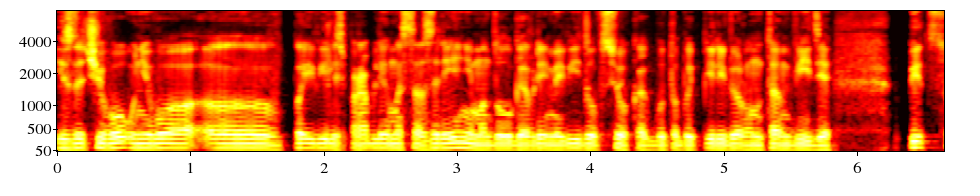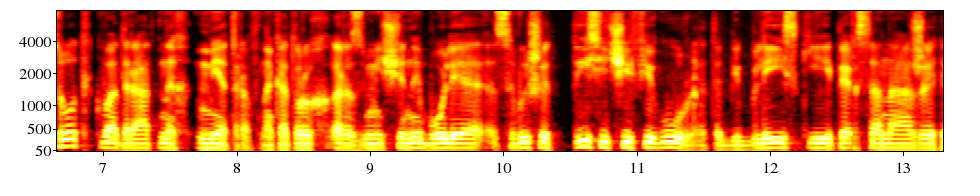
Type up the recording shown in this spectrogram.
из-за чего у него э, появились проблемы со зрением, он долгое время видел все как будто бы перевернутом виде. 500 квадратных метров, на которых размещены более свыше тысячи фигур. Это библейские персонажи,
